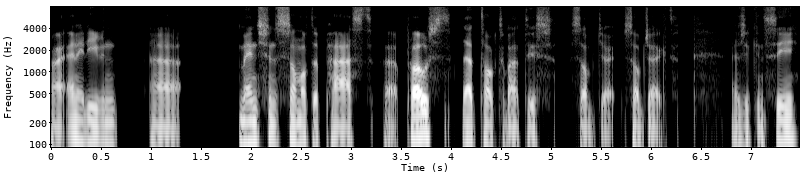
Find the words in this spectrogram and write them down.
All right, and it even uh, mentions some of the past uh, posts that talked about this subject. Subject, as you can see,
